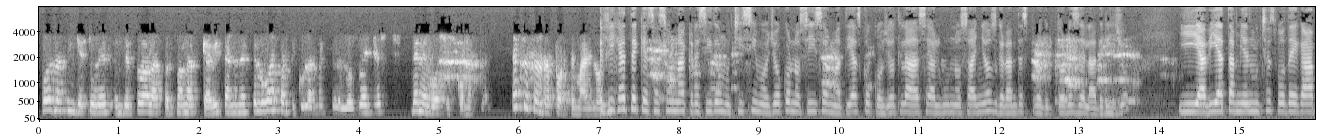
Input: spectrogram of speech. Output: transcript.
pues las inquietudes de todas las personas que habitan en este lugar particularmente de los dueños de negocios comerciales este es el reporte, Marilón. Fíjate que esa zona ha crecido muchísimo. Yo conocí San Matías Cocoyotla hace algunos años, grandes productores de ladrillo y había también muchas bodega,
